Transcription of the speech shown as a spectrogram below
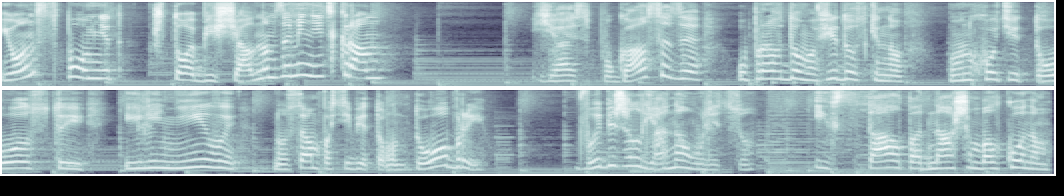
и он вспомнит, что обещал нам заменить кран». Я испугался за управдома Федоскина. Он хоть и толстый, и ленивый, но сам по себе-то он добрый. Выбежал я на улицу и встал под нашим балконом.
